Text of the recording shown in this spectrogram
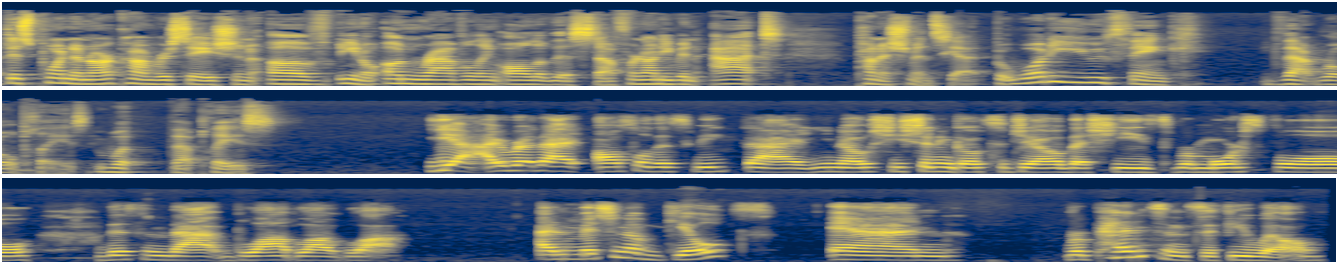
at this point in our conversation of you know unraveling all of this stuff we're not even at punishments yet but what do you think that role plays what that plays yeah, I read that also this week that, you know, she shouldn't go to jail, that she's remorseful, this and that, blah, blah, blah. Admission of guilt and repentance, if you will,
